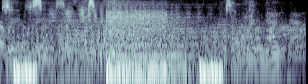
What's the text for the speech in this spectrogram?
It was a nightmare.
